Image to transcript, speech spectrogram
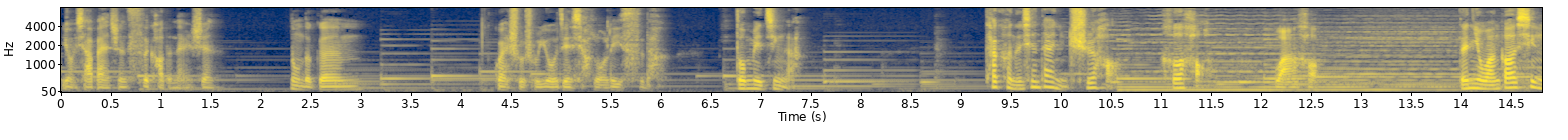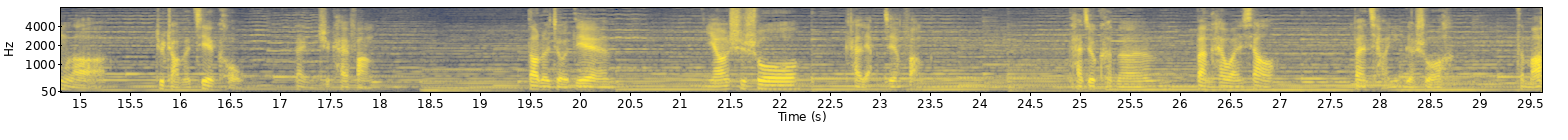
用下半身思考的男生，弄得跟怪叔叔诱见小萝莉似的，多没劲啊！他可能先带你吃好喝好。玩好，等你玩高兴了，就找个借口带你去开房。到了酒店，你要是说开两间房，他就可能半开玩笑、半强硬的说：“怎么，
